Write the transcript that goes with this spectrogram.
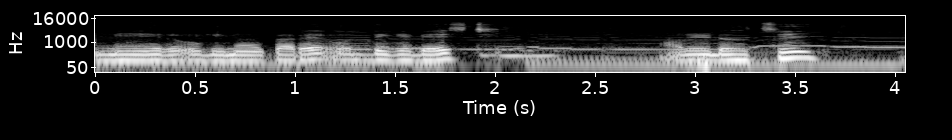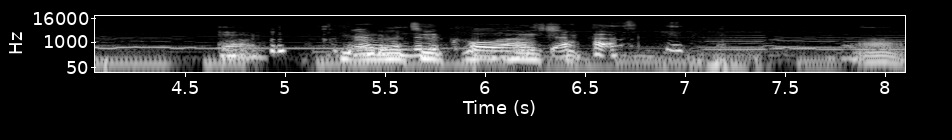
মেয়ের অভিনয় করে ওর দিকে বেস্ট আর এটা হচ্ছে এটা হচ্ছে হ্যাঁ।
